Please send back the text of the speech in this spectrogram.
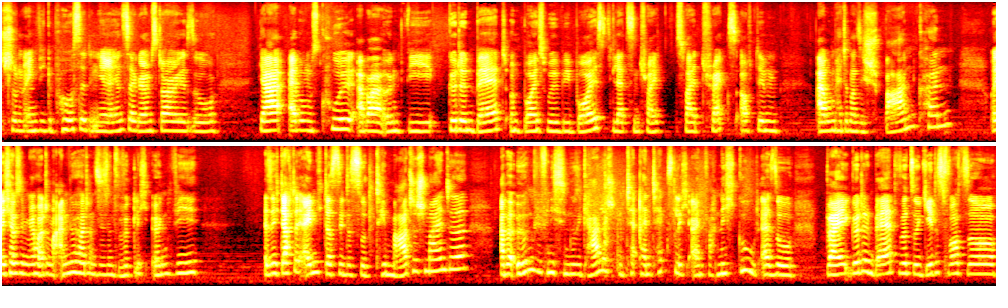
schon irgendwie gepostet in ihrer Instagram-Story so, ja, Album ist cool, aber irgendwie Good and Bad und Boys Will Be Boys, die letzten zwei, Tracks auf dem Album hätte man sich sparen können. Und ich habe sie mir heute mal angehört und sie sind wirklich irgendwie. Also ich dachte eigentlich, dass sie das so thematisch meinte, aber irgendwie finde ich sie musikalisch und rein textlich einfach nicht gut. Also bei Good and Bad wird so jedes Wort so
